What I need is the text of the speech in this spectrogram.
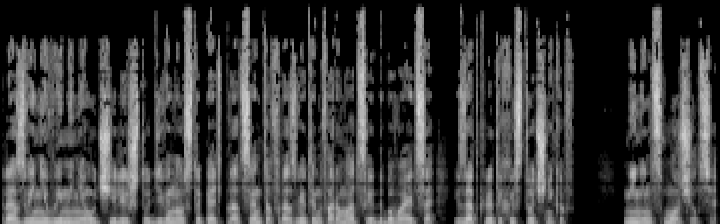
Разве не вы меня учили, что 95% развединформации добывается из открытых источников? Минин сморщился.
